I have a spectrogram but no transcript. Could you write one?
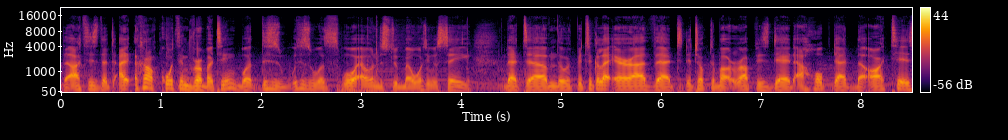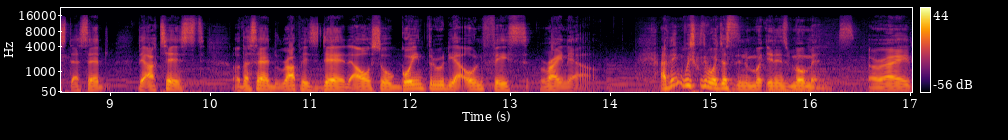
the artists that I, I can't quote him verbatim, but this is this was what I understood by what he was saying. That um, there was a particular era that they talked about rap is dead. I hope that the artist that said the artist that said rap is dead are also going through their own phase right now. I think Wizkid was just in, in his moment, all right?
